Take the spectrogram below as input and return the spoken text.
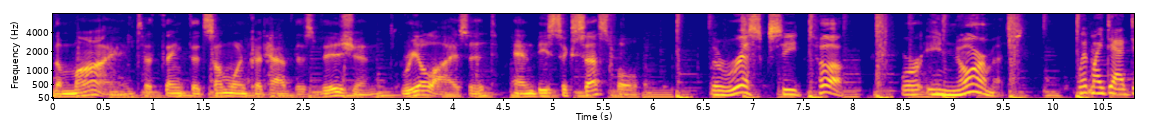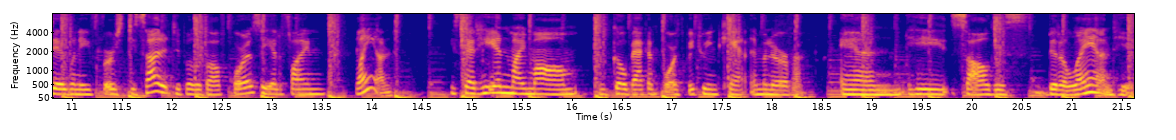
the mind to think that someone could have this vision, realize it, and be successful. The risks he took were enormous. What my dad did when he first decided to build a golf course, he had to find land. He said he and my mom would go back and forth between Canton and Minerva. And he saw this bit of land here.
